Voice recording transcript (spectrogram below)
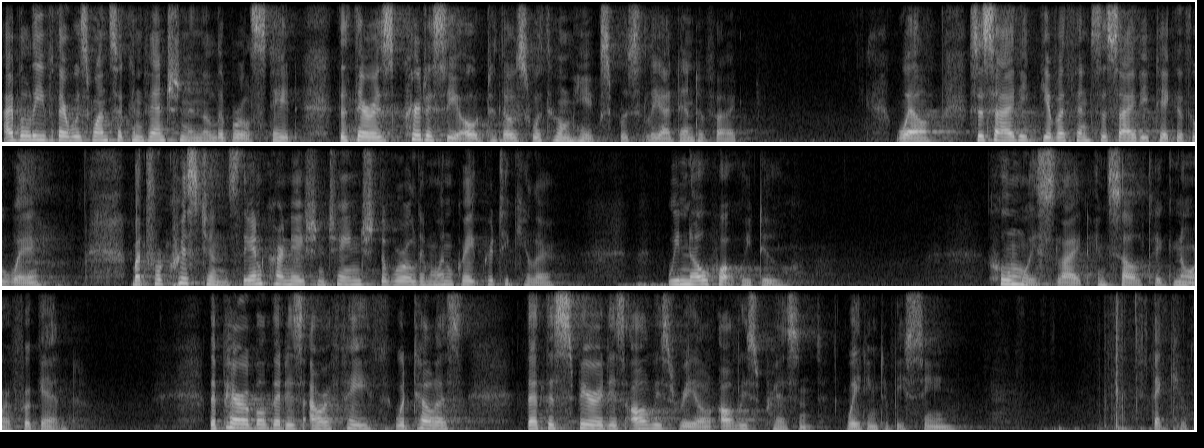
I believe there was once a convention in the liberal state that there is courtesy owed to those with whom he explicitly identified. Well, society giveth and society taketh away. But for Christians, the incarnation changed the world in one great particular. We know what we do. Whom we slight, insult, ignore, forget. The parable that is our faith would tell us that the Spirit is always real, always present, waiting to be seen. Thank you.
